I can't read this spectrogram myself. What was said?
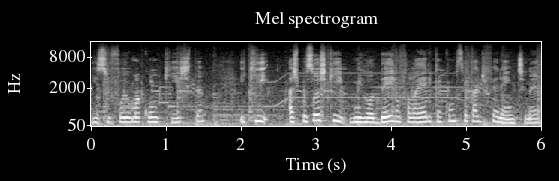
isso foi uma conquista e que as pessoas que me rodeiam falam, Érica, como você está diferente, né?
